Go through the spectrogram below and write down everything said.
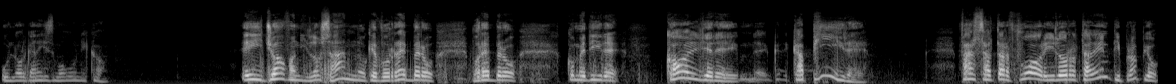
un organismo unico. E i giovani lo sanno che vorrebbero, vorrebbero come dire, cogliere, capire, far saltare fuori i loro talenti proprio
